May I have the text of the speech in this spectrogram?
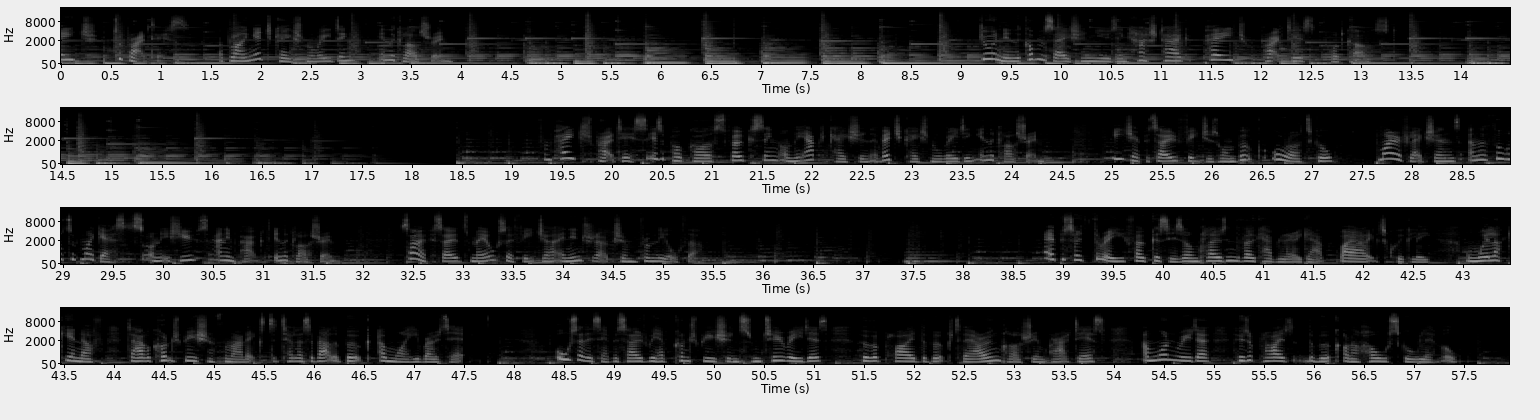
page to practice, applying educational reading in the classroom. Join in the conversation using hashtag page practice podcast. From Page to Practice is a podcast focusing on the application of educational reading in the classroom. Each episode features one book or article, my reflections, and the thoughts of my guests on its use and impact in the classroom. Some episodes may also feature an introduction from the author. Episode 3 focuses on Closing the Vocabulary Gap by Alex Quigley, and we're lucky enough to have a contribution from Alex to tell us about the book and why he wrote it. Also, this episode, we have contributions from two readers who have applied the book to their own classroom practice, and one reader who's applied the book on a whole school level.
